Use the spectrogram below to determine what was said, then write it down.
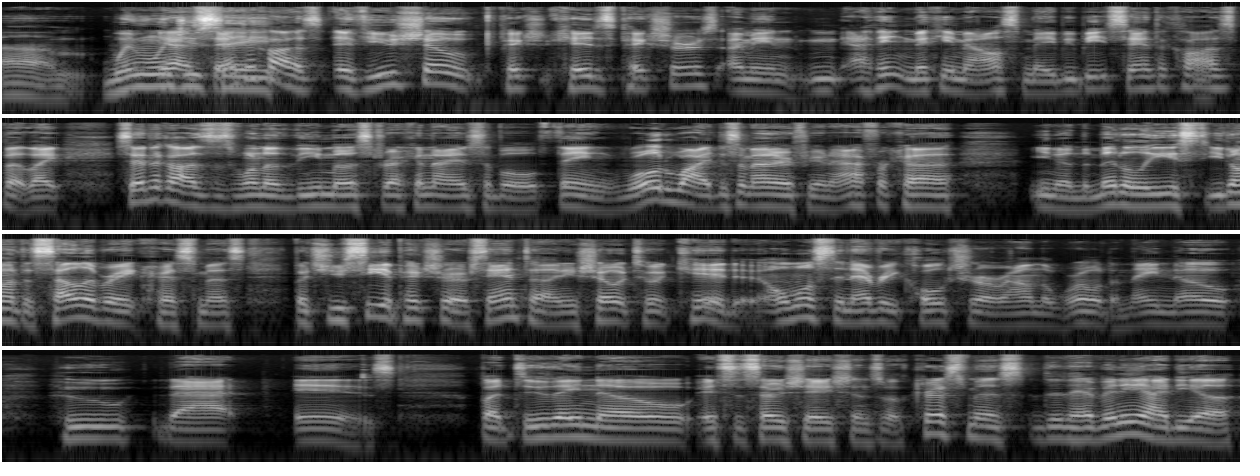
Um, when would yeah, you Santa say Santa Claus? If you show picture, kids pictures, I mean, I think Mickey Mouse maybe beats Santa Claus, but like Santa Claus is one of the most recognizable thing worldwide. Doesn't matter if you're in Africa, you know, in the Middle East. You don't have to celebrate Christmas, but you see a picture of Santa and you show it to a kid, almost in every culture around the world, and they know who that is. But do they know its associations with Christmas? Do they have any idea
